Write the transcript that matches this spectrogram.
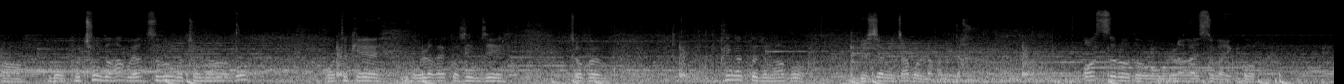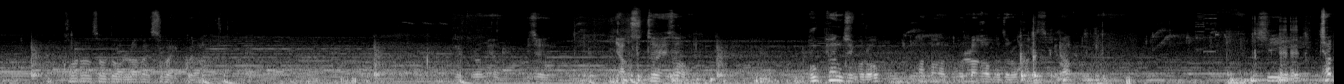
어, 뭐 보충도 하고요. 수분 보충도 하고 어떻게 올라갈 것인지 조금 생각도 좀 하고 미션을 짜고 올라갑니다. 버스로도 올라갈 수가 있고 걸어서도 올라갈 수가 있고요. 네, 그러면 이제 약수터에서 무편집으로 한번 올라가 보도록 하겠습니다. 시작!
